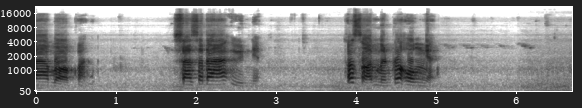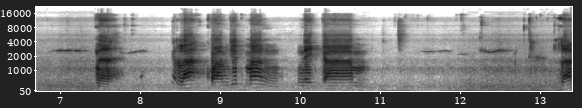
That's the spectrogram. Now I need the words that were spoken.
ดาบอกว่า ศาสดาอื่นเนี่ยเขาสอนเหมือนพระองค์เนี่ยนะละความยึดมั่นในกามละ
